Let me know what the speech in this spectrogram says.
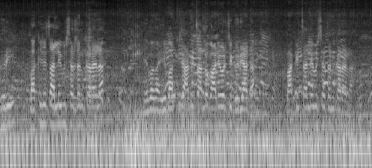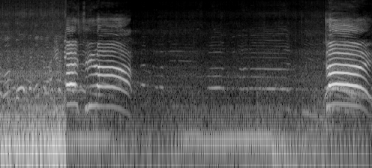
घरी. बाकीचे चालले विसर्जन करायला. हे बघा हे बाकीचे आम्ही चाललो गाडीवरचे घरी आता. बाकी चालले विसर्जन करायला. जय श्रीराम! जय!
